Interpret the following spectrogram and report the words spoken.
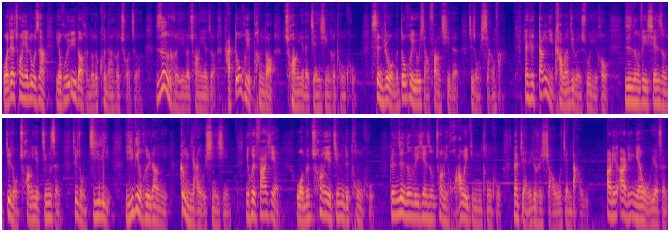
我在创业路上也会遇到很多的困难和挫折，任何一个创业者他都会碰到创业的艰辛和痛苦，甚至我们都会有想放弃的这种想法。但是当你看完这本书以后，任正非先生这种创业精神、这种激励，一定会让你更加有信心。你会发现，我们创业经历的痛苦。跟任正非先生创立华为经历痛苦，那简直就是小巫见大巫。二零二零年五月份，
